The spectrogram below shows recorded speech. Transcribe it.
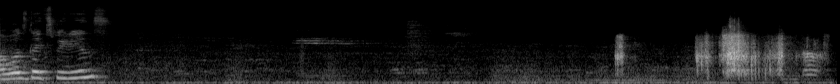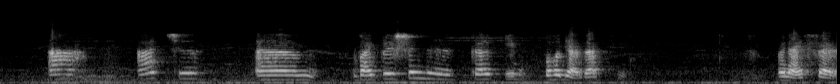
How was the experience? आज वाइब्रेशन का की बहुत ज़्यादा थी when I fell.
